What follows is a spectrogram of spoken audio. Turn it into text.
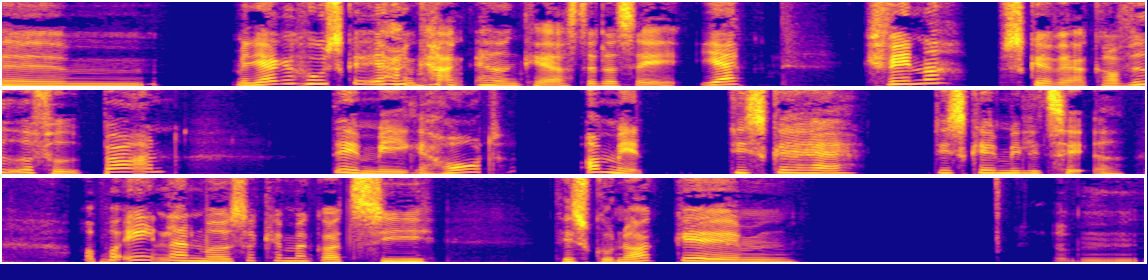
Øhm, men jeg kan huske, at jeg engang havde en kæreste, der sagde, ja, kvinder skal være gravide og føde børn. Det er mega hårdt. Og mænd, de skal have de skal i militæret. Og på en eller anden måde, så kan man godt sige, det skulle nok... Øh, Øhm,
